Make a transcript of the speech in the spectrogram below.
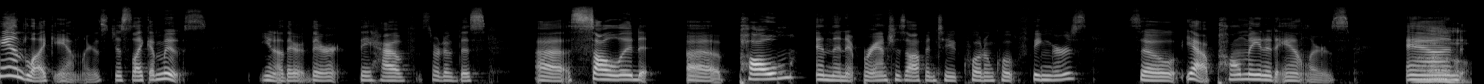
hand-like antlers, just like a moose. You know, they're they're they have sort of this uh, solid uh, palm, and then it branches off into quote unquote fingers. So yeah, palmated antlers, and Oh.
